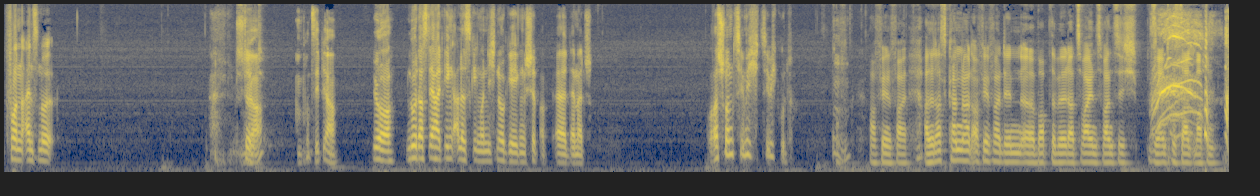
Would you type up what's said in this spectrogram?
Von 1-0. Stimmt. Ja, im Prinzip ja. Ja, nur dass der halt gegen alles ging und nicht nur gegen Ship äh, Damage. War schon ziemlich, ziemlich gut. Auf jeden Fall. Also das kann halt auf jeden Fall den äh, Bob the Builder 22 sehr interessant machen.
